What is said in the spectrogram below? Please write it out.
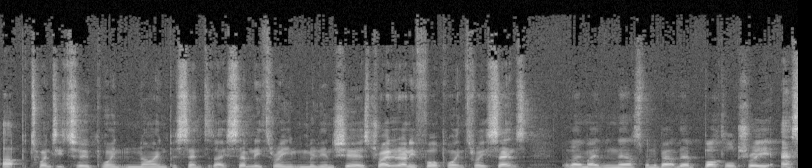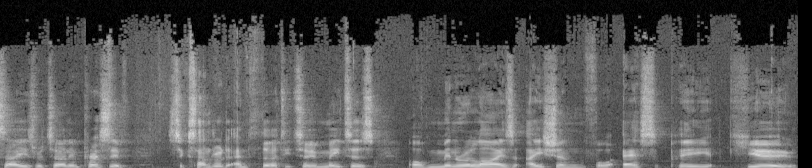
up 22.9% today. 73 million shares traded, only 4.3 cents. But they made an announcement about their bottle tree assays return impressive 632 meters of mineralization for SPQ.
